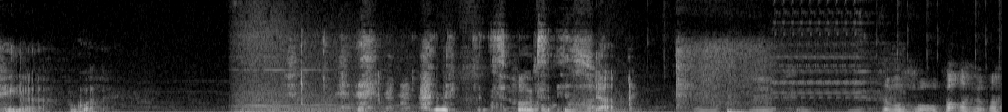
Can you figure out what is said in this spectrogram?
拼了，不管。冲 这下，这么火爆的吗？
